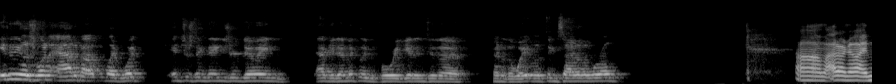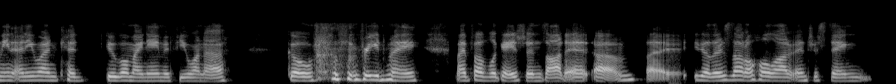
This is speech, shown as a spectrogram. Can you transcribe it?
anything else you want to add about like what interesting things you're doing academically before we get into the kind of the weightlifting side of the world? Um, I don't know. I mean, anyone could Google my name if you want to go read my my publications on it. Um, but you know, there's not a whole lot of interesting,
